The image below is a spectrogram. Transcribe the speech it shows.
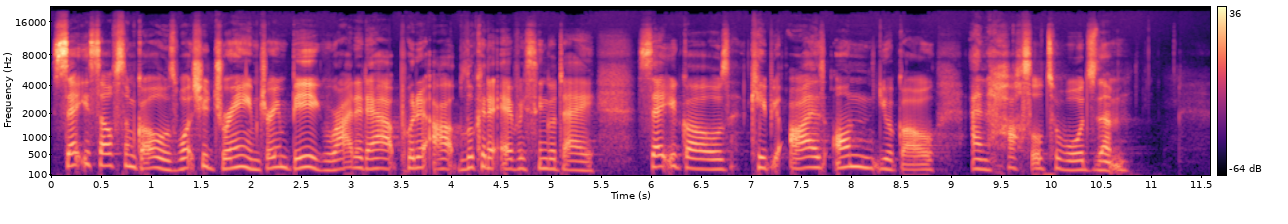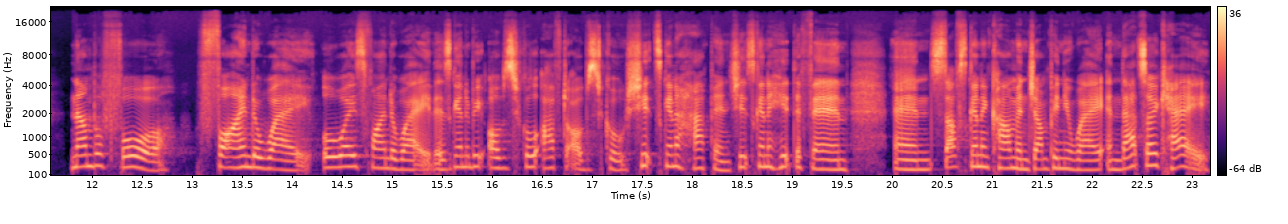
set yourself some goals. What's your dream? Dream big, write it out, put it up, look at it every single day. Set your goals, keep your eyes on your goal, and hustle towards them. Number four, find a way. Always find a way. There's going to be obstacle after obstacle. Shit's going to happen. Shit's going to hit the fan, and stuff's going to come and jump in your way, and that's okay.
